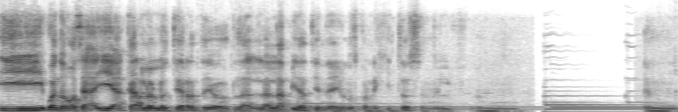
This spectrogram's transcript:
Y bueno, o sea, y a Carlos lo entierran, la, lápida tiene ahí unos conejitos en el. En,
